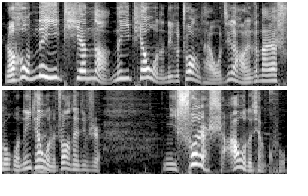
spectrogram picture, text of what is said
然后那一天呢，那一天我的那个状态，我记得好像跟大家说过，那一天嗯我的状态就是，你说点啥我都想哭。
